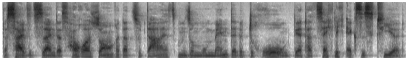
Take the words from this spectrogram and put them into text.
Dass halt sozusagen das Horrorgenre dazu da ist, um so einen Moment der Bedrohung, der tatsächlich existiert,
